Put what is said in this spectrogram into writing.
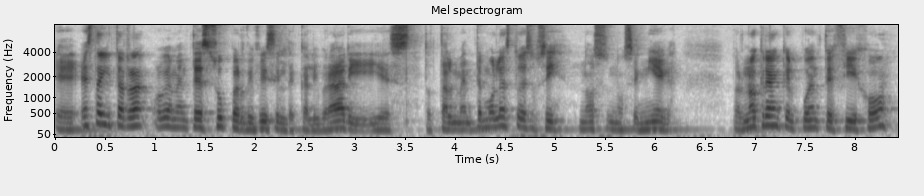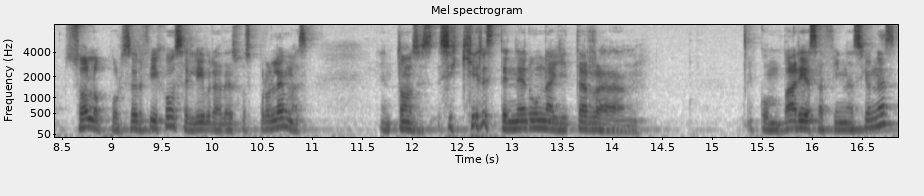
Eh, esta guitarra obviamente es súper difícil de calibrar y, es totalmente molesto, eso sí, no, no se niega. Pero no crean que el puente fijo, solo por ser fijo, se libra de esos problemas. Entonces, si quieres tener una guitarra con varias afinaciones,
